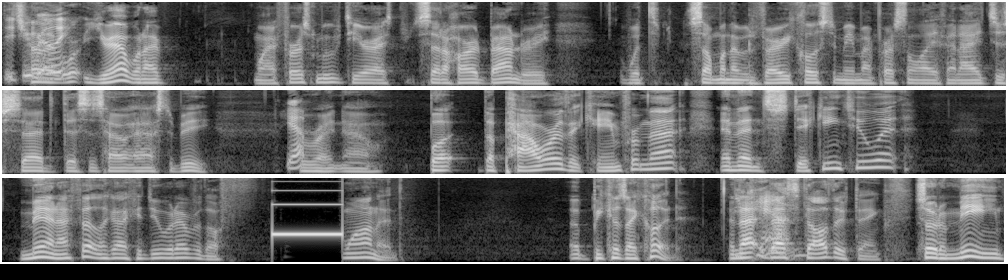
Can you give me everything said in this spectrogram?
Did you really? yeah, when I when I first moved here, I set a hard boundary with someone that was very close to me in my personal life and I just said this is how it has to be. Yep. Right now. But the power that came from that and then sticking to it, man, I felt like I could do whatever the f- wanted. Uh, because I could. And You that that's the other thing. So to me,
